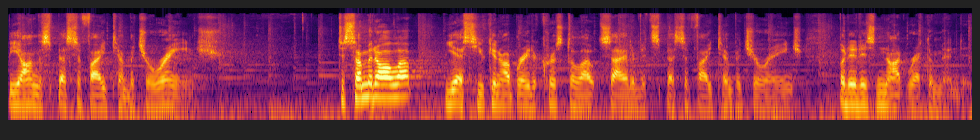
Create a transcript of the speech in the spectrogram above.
beyond the specified temperature range. To sum it all up, yes, you can operate a crystal outside of its specified temperature range, but it is not recommended.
